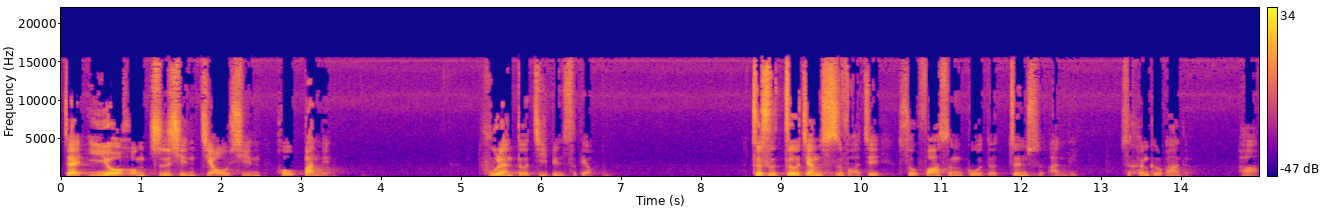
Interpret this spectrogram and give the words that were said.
在于尔鸿执行绞刑后半年，忽然得疾病死掉。这是浙江司法界所发生过的真实案例，是很可怕的。啊，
